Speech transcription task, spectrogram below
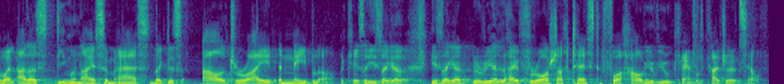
while others demonize him as like this alt-right enabler. Okay, so he's like a he's like a real-life Rorschach test for how you view cancel culture itself.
